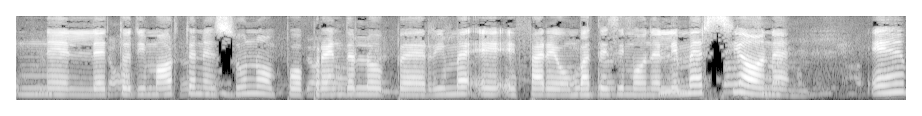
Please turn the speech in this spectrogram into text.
Nel letto di morte nessuno può prenderlo per e, e fare un battesimo nell'immersione. E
